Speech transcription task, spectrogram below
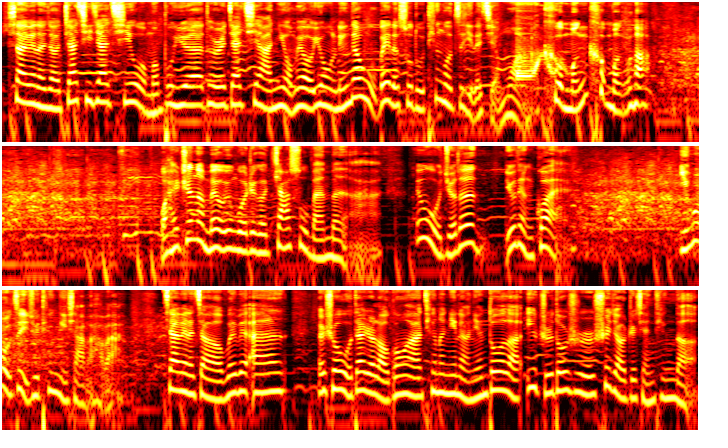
下面的叫佳期佳期，我们不约。他说佳期啊，你有没有用零点五倍的速度听过自己的节目啊？可萌可萌了。我还真的没有用过这个加速版本啊，因为我觉得有点怪。一会儿我自己去听一下吧，好吧。下面的叫薇薇安，她说我带着老公啊听了你两年多了，一直都是睡觉之前听的，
